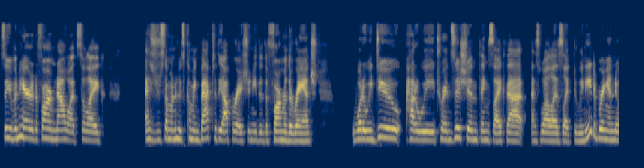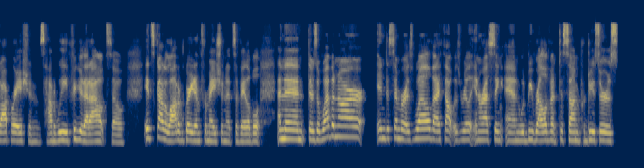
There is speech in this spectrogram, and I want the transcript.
so you've inherited a farm now what so like as you're someone who's coming back to the operation either the farm or the ranch what do we do? How do we transition? Things like that as well as like do we need to bring in new operations? How do we figure that out? So it's got a lot of great information. It's available. And then there's a webinar in December as well that I thought was really interesting and would be relevant to some producers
